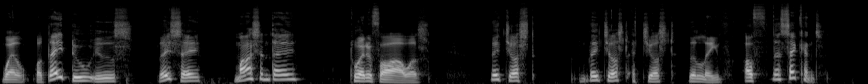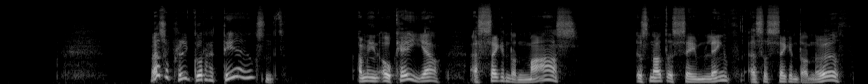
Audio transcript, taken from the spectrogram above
Well, what they do is they say Martian day, 24 hours. They just they just adjust the length of the second. That's a pretty good idea, isn't it? I mean, okay, yeah, a second on Mars is not the same length as a second on Earth.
